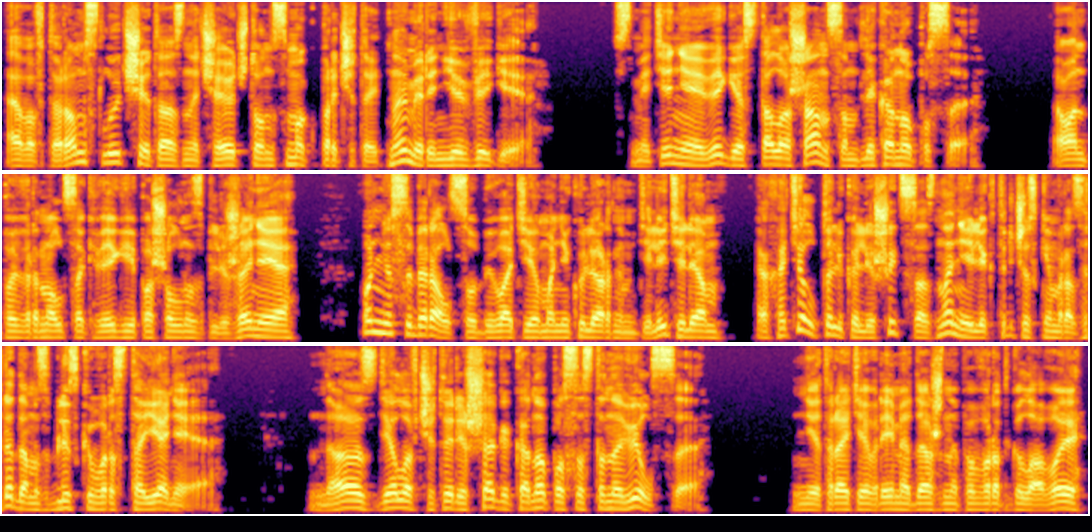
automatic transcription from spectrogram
А во втором случае это означает, что он смог прочитать намерение Веги. Смятение Веги стало шансом для Канопуса. Он повернулся к Веге и пошел на сближение. Он не собирался убивать ее маникулярным делителем, а хотел только лишить сознания электрическим разрядом с близкого расстояния. Но, сделав четыре шага, Канопус остановился. Не тратя время даже на поворот головы,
